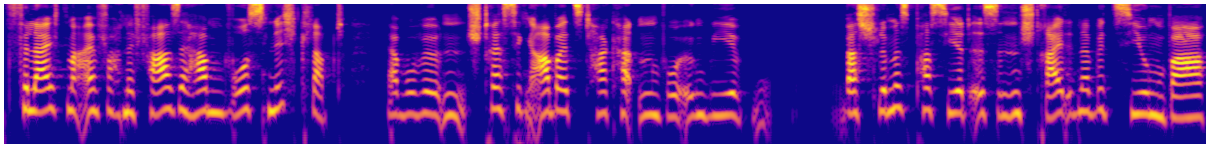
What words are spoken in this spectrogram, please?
vielleicht mal einfach eine Phase haben, wo es nicht klappt. Ja, wo wir einen stressigen Arbeitstag hatten, wo irgendwie was Schlimmes passiert ist, ein Streit in der Beziehung war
